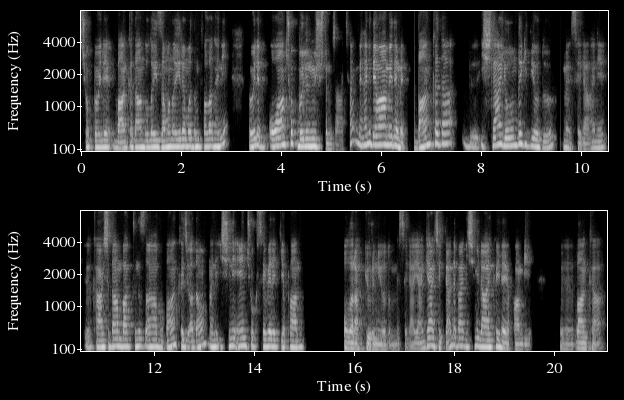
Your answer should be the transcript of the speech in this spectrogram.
çok böyle bankadan dolayı zaman ayıramadım falan hani öyle o an çok bölünmüştüm zaten ve hani devam edemedim. Bankada işler yolunda gidiyordu mesela hani karşıdan baktığınızda Aa, bu bankacı adam hani işini en çok severek yapan olarak görünüyordum mesela. Yani gerçekten de ben işimi layıkıyla yapan bir e, banka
